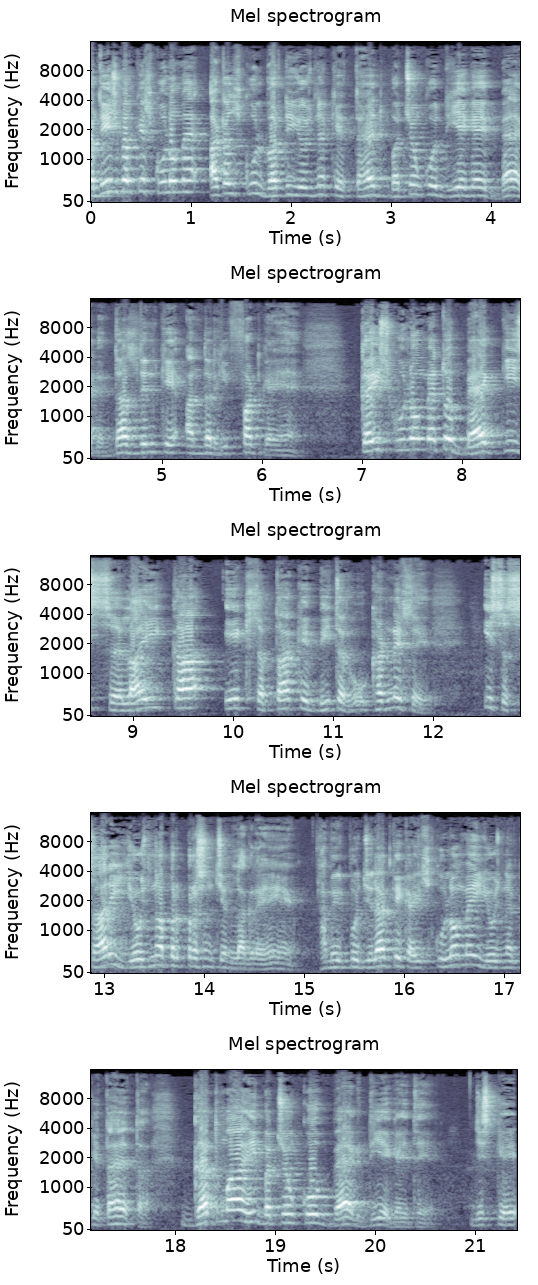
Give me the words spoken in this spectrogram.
प्रदेश भर के स्कूलों में अटल स्कूल वर्दी योजना के तहत बच्चों को दिए गए बैग 10 दिन के अंदर ही फट गए हैं। कई स्कूलों में तो बैग की सिलाई का एक सप्ताह के भीतर उखड़ने से इस सारी योजना पर प्रश्न चिन्ह लग रहे हैं। हमीरपुर जिला के कई स्कूलों में योजना के तहत गत माह ही बच्चों को बैग दिए गए थे, जिसके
